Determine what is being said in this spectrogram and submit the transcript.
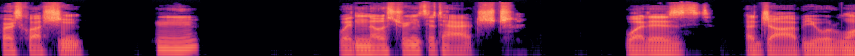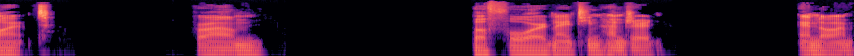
First question hmm with no strings attached, what is a job you would want from before 1900 and on?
